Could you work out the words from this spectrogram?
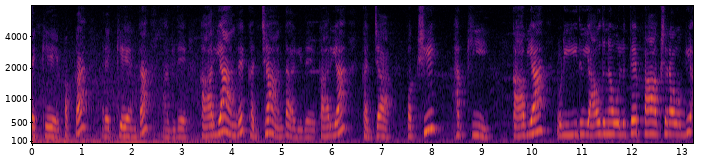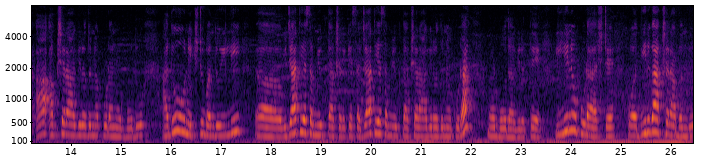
ರೆಕ್ಕೆ, ಪಕ್ಕ ರೆಕ್ಕೆ ಅಂತ ಆಗಿದೆ. ಕಾರ್ಯ ಅಂದರೆ ಕಜ್ಜ ಅಂತ ಆಗಿದೆ. ಕಾರ್ಯ, ಕಜ್ಜ, ಪಕ್ಷಿ, ಹಕ್ಕಿ. ಕಾವ್ಯ, ನೋಡಿ ಇದು ಯಾವುದನ್ನು ಹೋಲುತ್ತೆ? ಪ ಅಕ್ಷರ ಹೋಗಿ ಆ ಅಕ್ಷರ ಆಗಿರೋದನ್ನು ಕೂಡ ನೋಡ್ಬೋದು. ಅದು ನೆಕ್ಸ್ಟು ಬಂದು ಇಲ್ಲಿ ವಿಜಾತಿಯ ಸಂಯುಕ್ತಾಕ್ಷರಕ್ಕೆ ಸಜಾತಿಯ ಸಂಯುಕ್ತಾಕ್ಷರ ಆಗಿರೋದನ್ನು ಕೂಡ ನೋಡ್ಬೋದಾಗಿರುತ್ತೆ. ಇಲ್ಲಿನೂ ಕೂಡ ಅಷ್ಟೇ. ದೀರ್ಘಾಕ್ಷರ ಬಂದು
